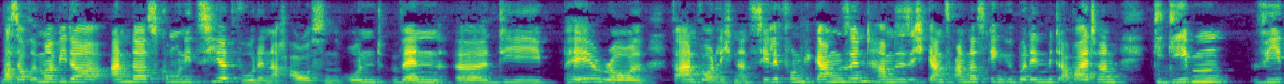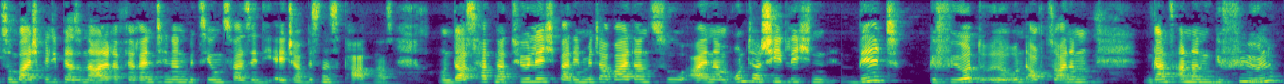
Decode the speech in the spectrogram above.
was auch immer wieder anders kommuniziert wurde nach außen. Und wenn äh, die Payroll-Verantwortlichen ans Telefon gegangen sind, haben sie sich ganz anders gegenüber den Mitarbeitern gegeben, wie zum Beispiel die Personalreferentinnen beziehungsweise die HR-Business Partners. Und das hat natürlich bei den Mitarbeitern zu einem unterschiedlichen Bild geführt äh, und auch zu einem ganz anderen Gefühl.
